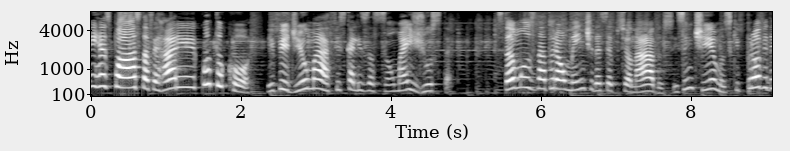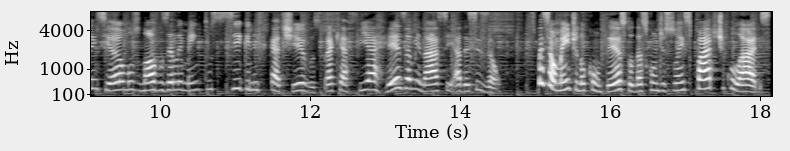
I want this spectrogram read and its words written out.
Em resposta, a Ferrari cutucou e pediu uma fiscalização mais justa. Estamos naturalmente decepcionados e sentimos que providenciamos novos elementos significativos para que a FIA reexaminasse a decisão, especialmente no contexto das condições particulares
